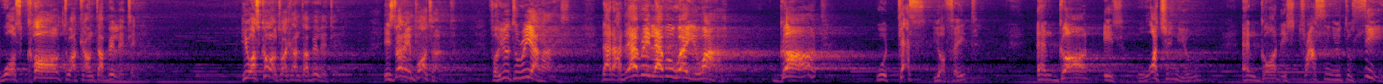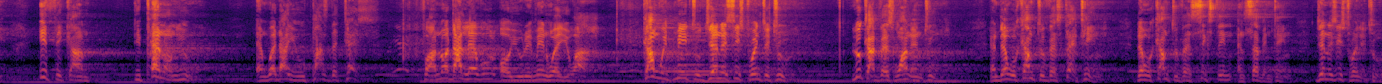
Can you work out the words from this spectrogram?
was called to accountability. He was called to accountability. It's very important for you to realize that at every level where you are, God will test your faith, and God is watching you, and God is trusting you to see if He can depend on you and whether you pass the test for another level or you remain where you are. Come with me to Genesis 22. Look at verse 1 and 2. And then we'll come to verse 13. Then we'll come to verse 16 and 17. Genesis 22.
